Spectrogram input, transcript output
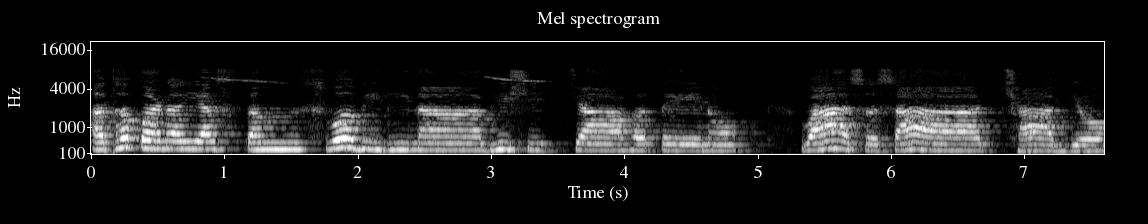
अथ पणयस्तम् स्वविधिनाभिषिच्याहतेन वाससाच्छाद्य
